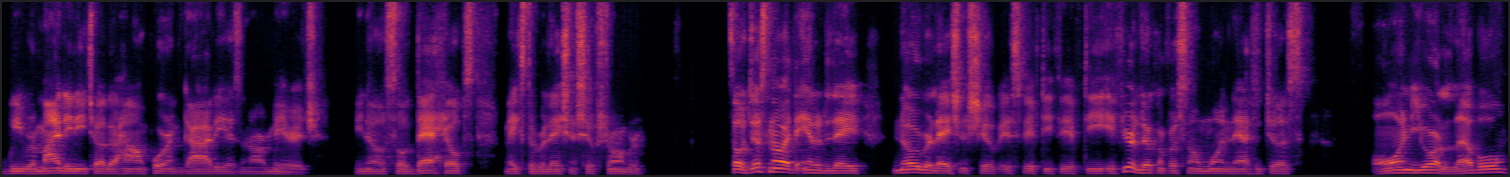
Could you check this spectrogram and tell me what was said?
we reminding each other how important God is in our marriage? You know, so that helps makes the relationship stronger. So just know at the end of the day, no relationship is 50 50. If you're looking for someone that's just on your level,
